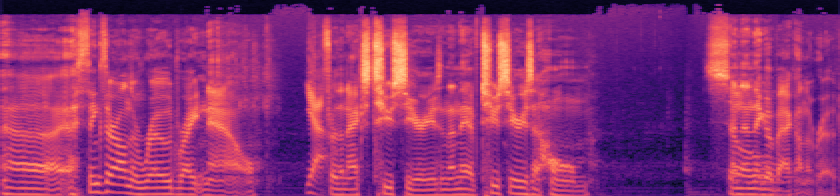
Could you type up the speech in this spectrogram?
uh, I think they're on the road right now. Yeah. For the next two series, and then they have two series at home. So, and then they go back on the road.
